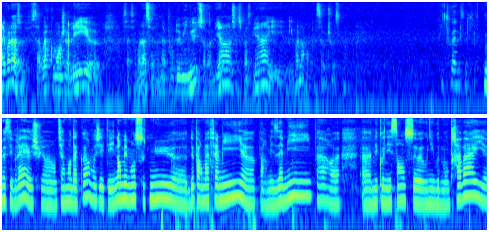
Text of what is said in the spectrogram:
Et voilà, savoir comment j'allais. Euh, ça, voilà, ça en a pour deux minutes, ça va bien, ça se passe bien, et, voilà, on passe à autre chose. Et bah, C'est vrai, je suis entièrement d'accord. Moi, j'ai été énormément soutenue euh, de par ma famille, euh, par mes amis, par mes connaissances au niveau de mon travail,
